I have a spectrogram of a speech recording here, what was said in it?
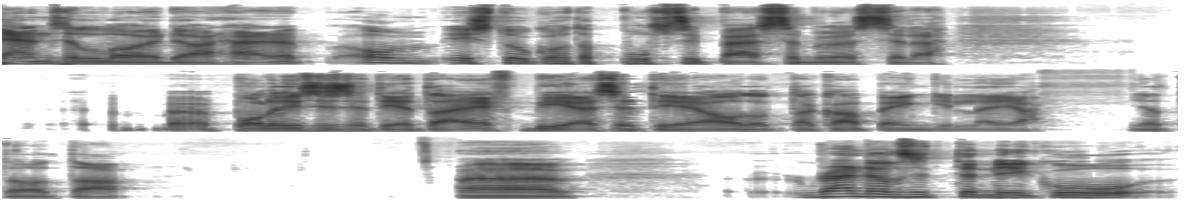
canceloidaan. Hän on, istuu kohta pussipäässä myös siellä äh, poliisisetien tai FBI-setien auton takapenkillä, ja, ja tuota, äh, Randall sitten niinku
